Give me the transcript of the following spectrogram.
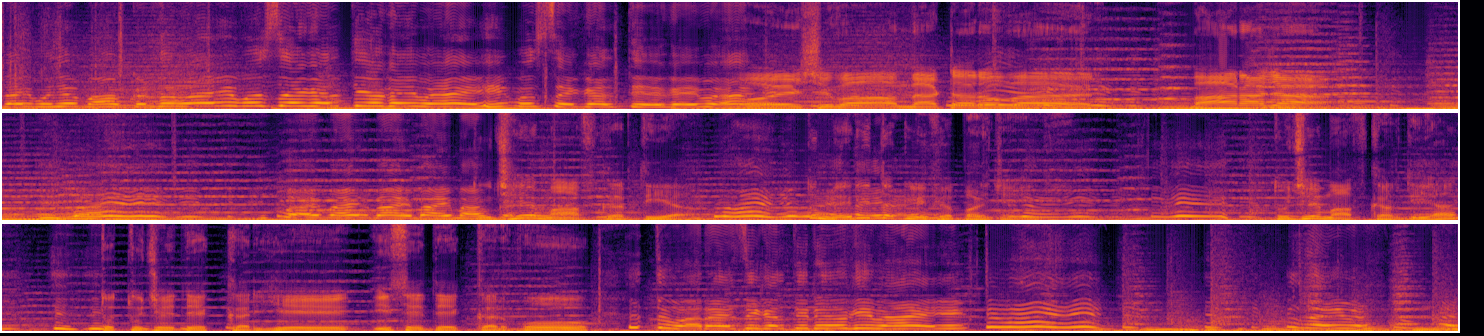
भाई मुझे माफ़ कर दो भाई मुझसे गलती हो गई भाई मुझसे गलती हो गई भाई। ओए शिवा मैटर ओवर बाहर आ जा। भाई भाई भाई भाई भाई माफ़ तुझे माफ़ कर दिया तो मेरी तकलीफें बढ़ जाएँगी। तुझे माफ़ कर दिया तो तुझे देखकर ये इसे देखकर वो। तुम्हारा ऐसी गलती नहीं होगी भाई। भाई भाई, भाई,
